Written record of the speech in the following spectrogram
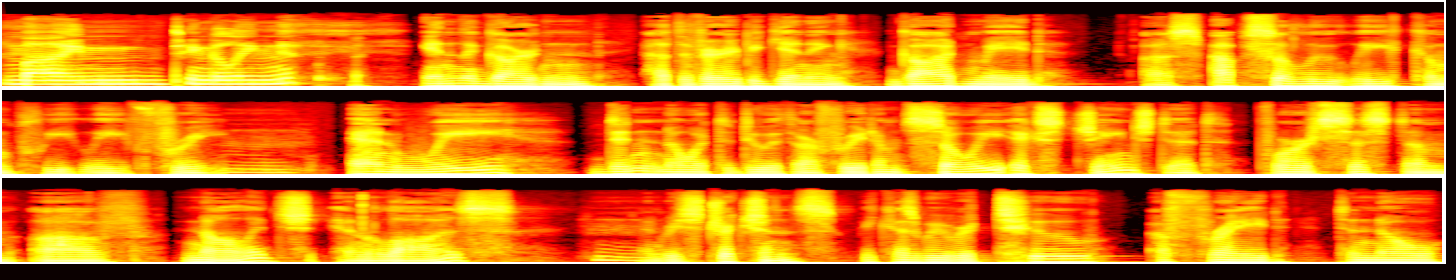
mind tingling. In the garden, at the very beginning, God made us absolutely, completely free. Mm. And we didn't know what to do with our freedom, so we exchanged it for a system of knowledge and laws hmm. and restrictions because we were too afraid to know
